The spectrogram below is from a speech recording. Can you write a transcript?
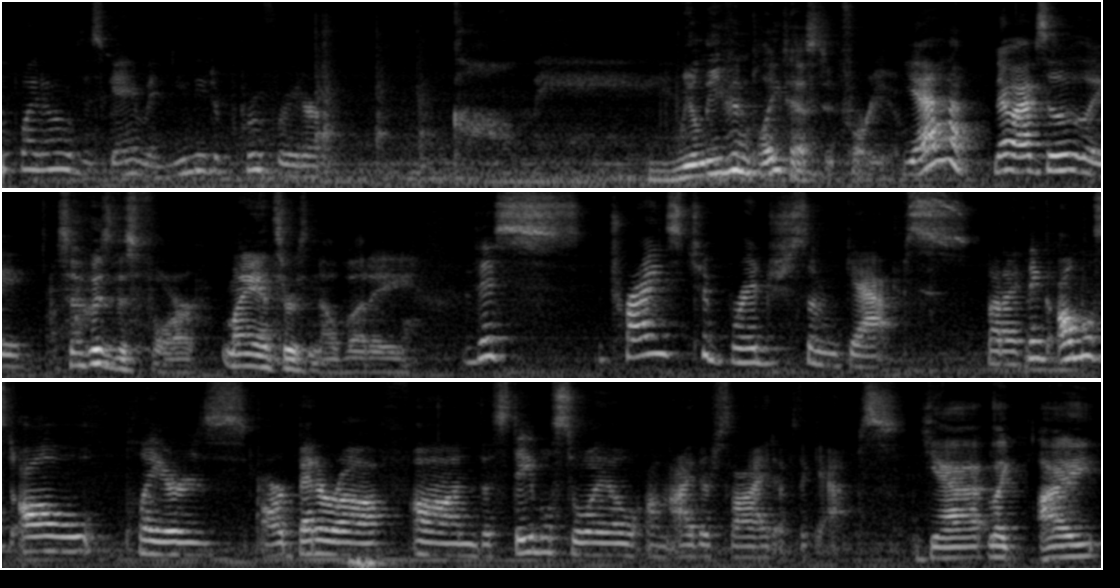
2.0 of this game and you need a proofreader, call me. We'll even playtest it for you. Yeah. No, absolutely. So who's this for? My answer is nobody. This tries to bridge some gaps, but I think almost all players are better off on the stable soil on either side of the gaps. Yeah, like I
